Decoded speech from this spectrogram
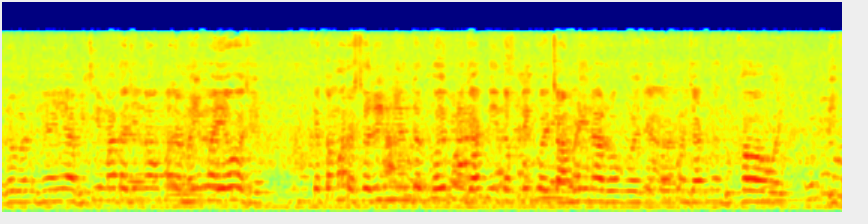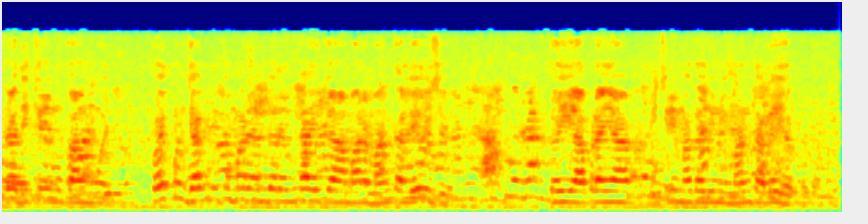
બરાબર? અને અહીંયા વિચરી માતાજીનો અમારે મહિમા એવો છે કે તમારા શરીરની અંદર કોઈ પણ જાતની તકલીફ હોય, ચામડીના રોગ હોય કે કોઈ પણ જાતના દુખાવા હોય, દીકરા દીકરીનું કામ હોય, કોઈ પણ જાતની તમારે અંદર એમ થાય કે આ મારે માનતા લેવી છે, તો એ આપણે અહીંયા વિચરી માતાજીની માનતા લઈ શકો તમે.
